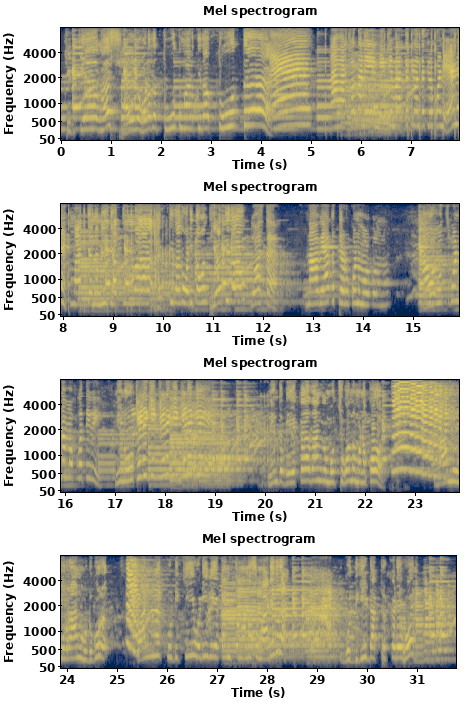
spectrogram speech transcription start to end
ಕಿಟಕಿಯಾಗ ಸೆಳ್ಳ ಹೊಡೆದ ತೂತ್ ಮಾಡ್ತಿದ ತೂತ್. ಮತ್ತೆ ನೀತಿ ಹತ್ತಲ್ಲ ಹತ್ತಿದಾಗ ಹೊಡಿತಾವಂತ ಹೇಳ್ತಿದ. ದೋಸ್ತ ನಾವ್ ಯಾಕೆ ತೆರ್ಕೊಂಡು ಮಲ್ಕೊಳ್ಳೋನು? ನಾವು ಮುಚ್ಕೊಂಡ ಮಕ್ಕೋತೀವಿ ನೀನು ಕಿಡಕಿ ಕಿಡಕಿ ಕಿಡಕಿ ನಿಂದ ಬೇಕಾದಂಗ ಮುಚ್ಕೊಂಡು ಮಣಕೋ. ನಮ್ಮ ಊರಾನ್ ಹುಡುಗರು ಒಮ್ಮೆ ಕುಡುಕಿ ಹೊಡಿಬೇಕಂತ ಮನಸ್ಸು ಮಾಡಿದ್ರ ಗುದ್ಗಿ ಡಾಕ್ಟರ್ ಕಡೆ ಹೋಗಿ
